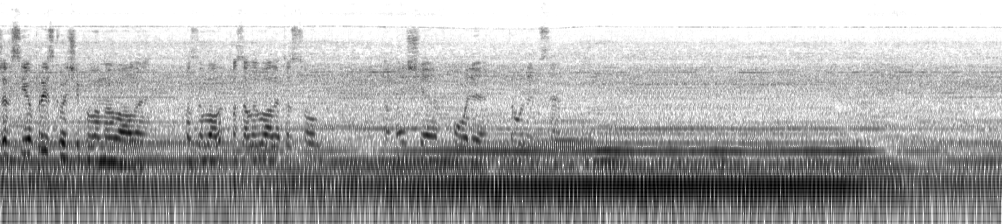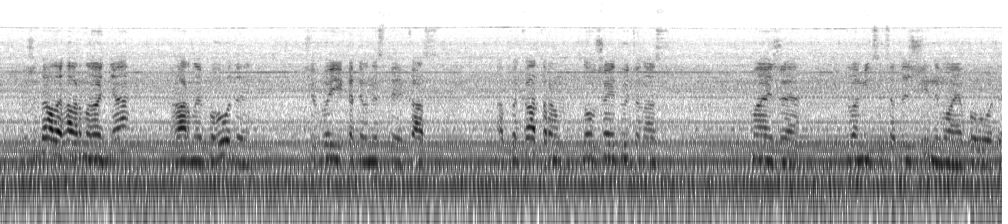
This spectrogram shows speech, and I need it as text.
Вже всі оприскувачі повимивали, позаливали, позаливали а ми ще в полі трудимося. Ждали гарного дня, гарної погоди, щоб виїхати внести каз аплікатором. Ну вже йдуть у нас майже два місяці дощі, немає погоди,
